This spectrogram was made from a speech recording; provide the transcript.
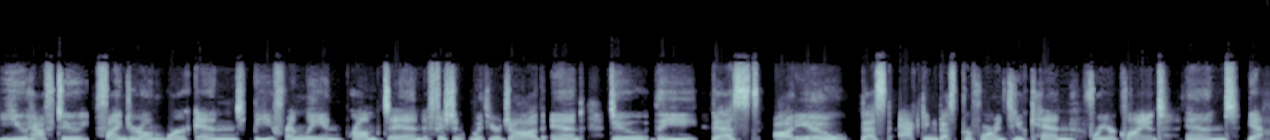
you have to find your own work and be friendly and prompt and efficient with your job and do the best audio, best acting, best performance you can for your client. And yeah,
